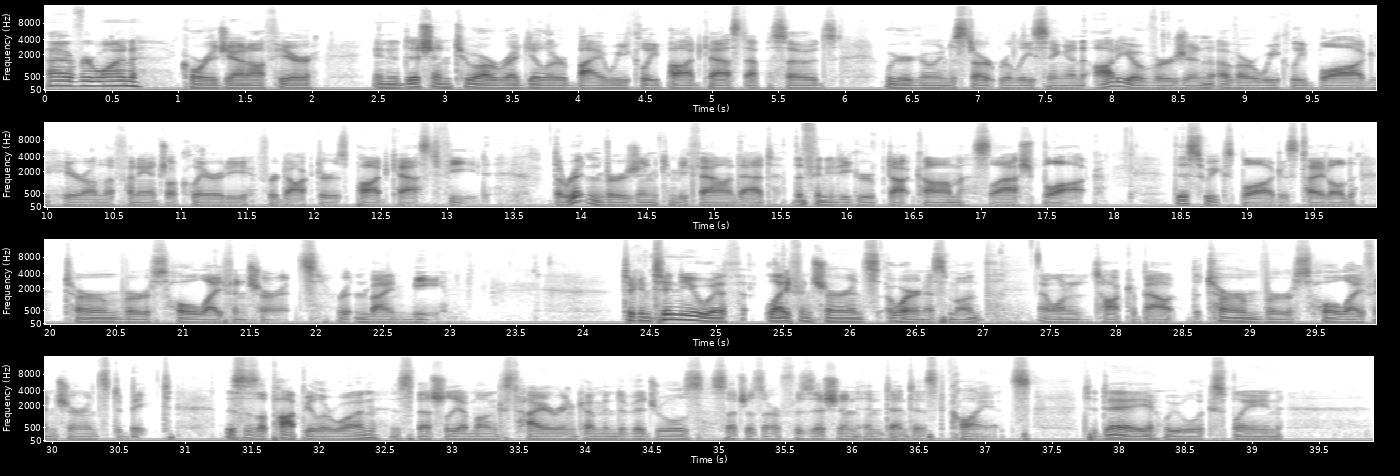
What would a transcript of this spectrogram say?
Hi everyone, Corey Janoff here. In addition to our regular bi weekly podcast episodes, we are going to start releasing an audio version of our weekly blog here on the Financial Clarity for Doctors podcast feed. The written version can be found at thefinitygroup.com slash blog. This week's blog is titled Term vs. Whole Life Insurance, written by me. To continue with Life Insurance Awareness Month, I wanted to talk about the term versus whole life insurance debate. This is a popular one, especially amongst higher income individuals, such as our physician and dentist clients. Today, we will explain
